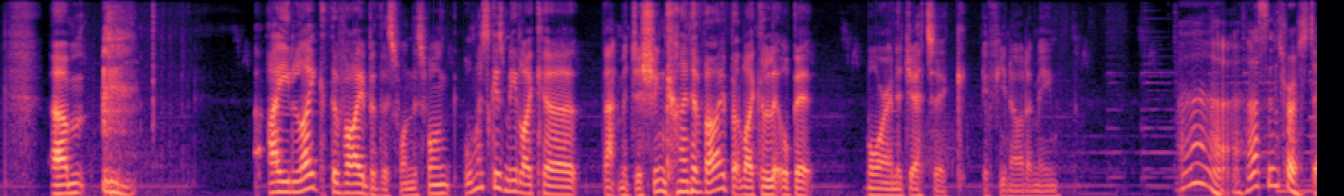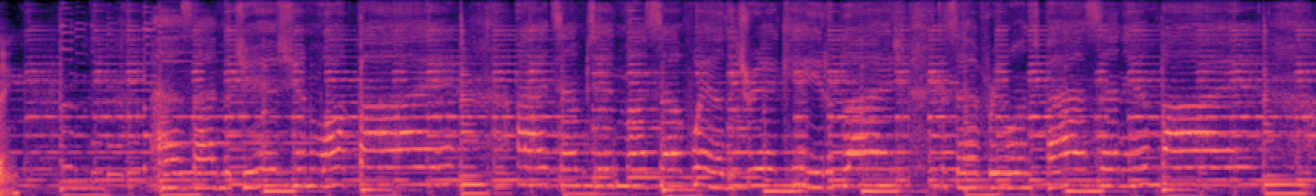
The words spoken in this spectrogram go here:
Um, I like the vibe of this one. This one almost gives me like a that magician kind of vibe, but like a little bit more energetic, if you know what I mean. Ah, that's interesting. As that magician walked by, I tempted myself with a trick he'd oblige. Cause everyone's passing him by.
